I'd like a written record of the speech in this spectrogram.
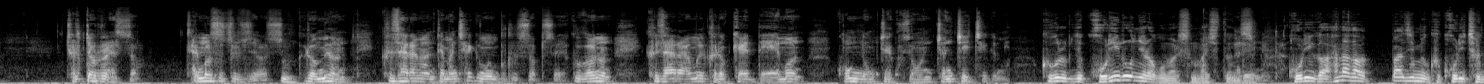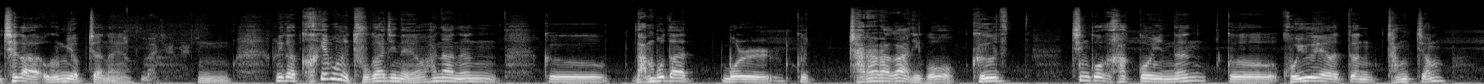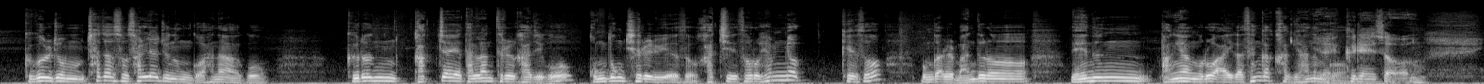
절도를 했어. 잘못을 저질렀어. 음. 그러면 그 사람한테만 책임을 물을 수 없어요. 그거는 그 사람을 그렇게 내면 공동체 구성원 전체의 책임이. 그걸 이제 고리론이라고 말씀하시던데 맞습니다. 고리가 하나가 빠지면 그 고리 전체가 의미 없잖아요. 맞아요. 음. 그러니까 크게 보면 두 가지네요. 하나는 그 남보다 뭘그 잘하라가 아니고 그 친구가 갖고 있는 그 고유의 어떤 장점 그걸 좀 찾아서 살려주는 거 하나하고 그런 각자의 달란트를 가지고 공동체를 위해서 같이 서로 협력해서 뭔가를 만들어 내는 방향으로 아이가 생각하게 하는 예, 거. 그래서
